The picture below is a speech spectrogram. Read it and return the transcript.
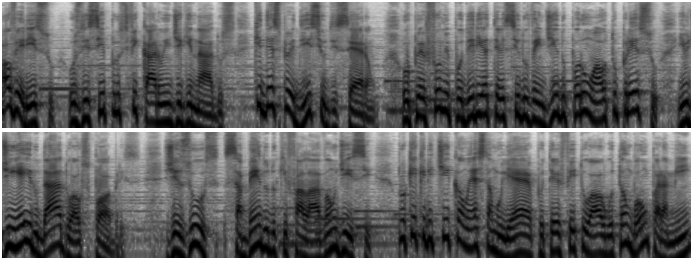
Ao ver isso, os discípulos ficaram indignados. Que desperdício, disseram. O perfume poderia ter sido vendido por um alto preço e o dinheiro dado aos pobres. Jesus, sabendo do que falavam, disse: Por que criticam esta mulher por ter feito algo tão bom para mim?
